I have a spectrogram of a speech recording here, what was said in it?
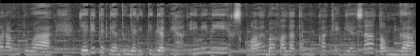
orang tua. Jadi tergantung dari tiga pihak ini nih, sekolah bakal tatap muka kayak biasa atau enggak.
